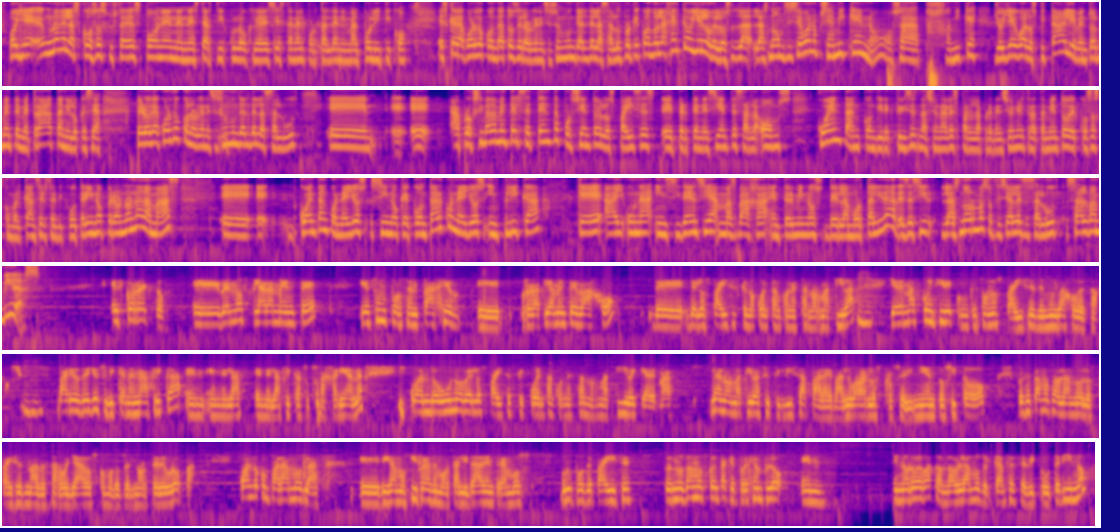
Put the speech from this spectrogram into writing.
Oye, una de las cosas que ustedes ponen en este artículo que ya decía está en el portal de Animal Político es que de acuerdo con datos de la Organización Mundial de la Salud, porque cuando la gente oye lo de los, las NOMS dice, bueno, pues a mí qué, ¿no? O sea, a mí qué, yo llego al hospital y eventualmente me tratan y lo que sea. Pero de acuerdo con la Organización Mundial de la Salud, eh, eh, eh aproximadamente el 70% de los países eh, pertenecientes a la OMS cuentan con directrices nacionales para la prevención y el tratamiento de cosas como el cáncer cervicouterino, pero no nada más eh, eh, cuentan con ellos, sino que contar con ellos implica que hay una incidencia más baja en términos de la mortalidad. Es decir, las normas oficiales de salud salvan vidas. Es correcto. vemos claramente que es un porcentaje relativamente bajo de, los países que no cuentan con esta normativa y además coincide con que son los países de muy bajo desarrollo. Varios de ellos se ubican en África, en, en, el, en el África subsahariana y cuando uno ve los países que cuentan con esta normativa y que además la normativa se utiliza para evaluar los procedimientos y todo, pues estamos hablando de los países más desarrollados como los del norte de Europa. Cuando comparamos las, eh, digamos, cifras de mortalidad entre ambos grupos de países, pues nos damos cuenta que, por ejemplo, en en Noruega, cuando hablamos del cáncer cervicouterino,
